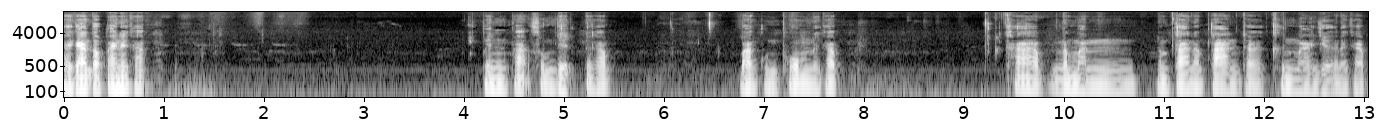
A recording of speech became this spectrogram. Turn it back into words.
รายการต่อไปนะครับ เป็นพระสมเด็จนะครับ บางขุนพรมนะครับคาบน้ำมันน้ำตาลน้ำตาลจะขึ้นมาเยอะนะครับ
